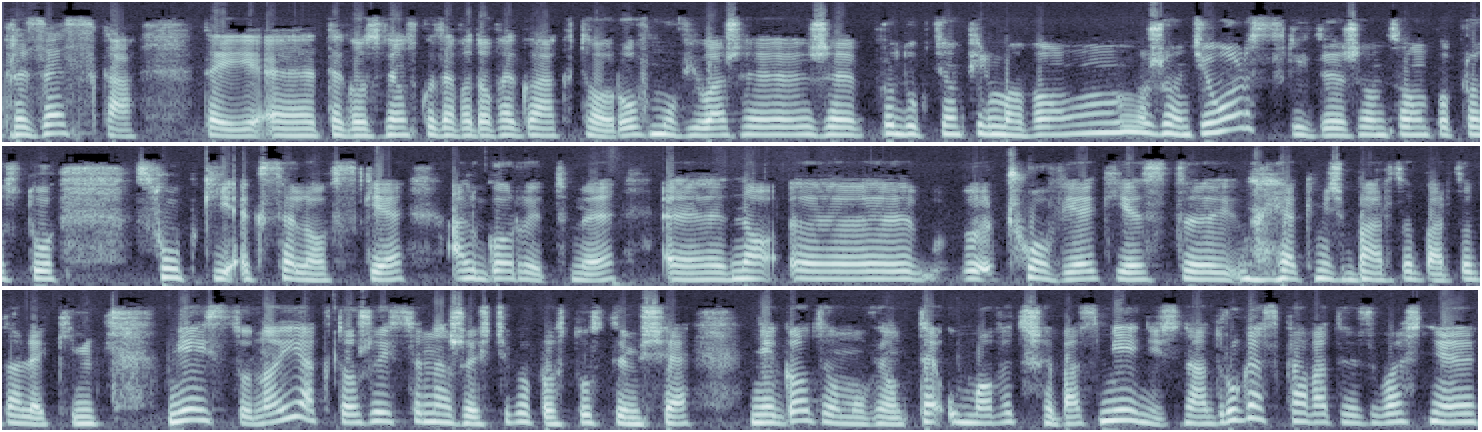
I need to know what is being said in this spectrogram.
prezeska tej, e, tego Związku Zawodowego Aktorów mówiła, że, że produkcją filmową rządzi Wall Street, rządzą po prostu słupki excelowskie, algorytmy. E, no, e, człowiek jest na jakimś bardzo, bardzo dalekim miejscu. No i aktorzy i scenarzyści po prostu z tym się nie godzą. Mówią, te umowy trzeba zmienić. No, a druga sprawa to jest właśnie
